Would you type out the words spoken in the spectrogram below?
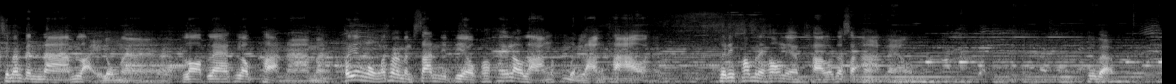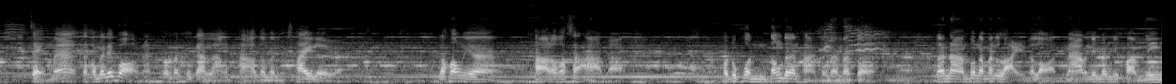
ที่มันเป็นน้ำไหลลงมา รอบแรกที่เราผ่านน้ำอะก็ยังงงว่าทำไมมันสั้นนิดเดียวเขาให้เราล้างเหมือนล้างเท้าอะเพื่อที่เข้ามาในห้องเนี้ยเท้าก็จะสะอาดแล้ว คือแบบเจ๋งมากแต่เขาไม่ได้บอกนะว่ามันคือการล้างเท้าแต่มันใช่เลยอะแล้วห้องเนี้ยเท้าเราก็สะอาดละเพราะทุกคนต้องเดินผ่านตรงนั้นมาก่อนแล้วน้ำตรงนั้นมันไหลตลอดน้ำอันนี้มันมีความนิ่ง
